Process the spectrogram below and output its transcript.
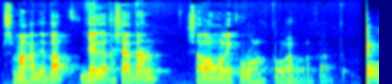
semangat nyetop, jaga kesehatan. Assalamualaikum warahmatullahi wabarakatuh.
